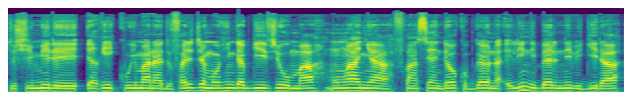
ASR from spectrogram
dushimire Eric Wimana yadufashije mu buhinga bw'ivyuma mu mwanya François Ndeho kubgayo na Eline Bell nibigira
